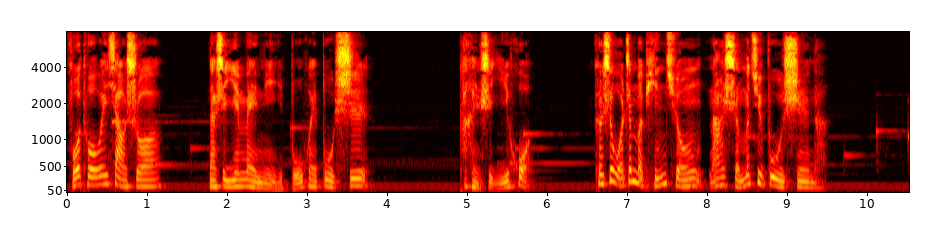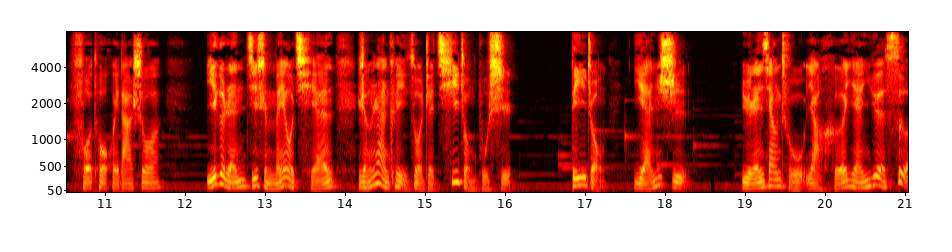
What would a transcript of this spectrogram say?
佛陀微笑说：“那是因为你不会布施。”他很是疑惑。可是我这么贫穷，拿什么去布施呢？佛陀回答说：“一个人即使没有钱，仍然可以做这七种布施。第一种，言施，与人相处要和颜悦色；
